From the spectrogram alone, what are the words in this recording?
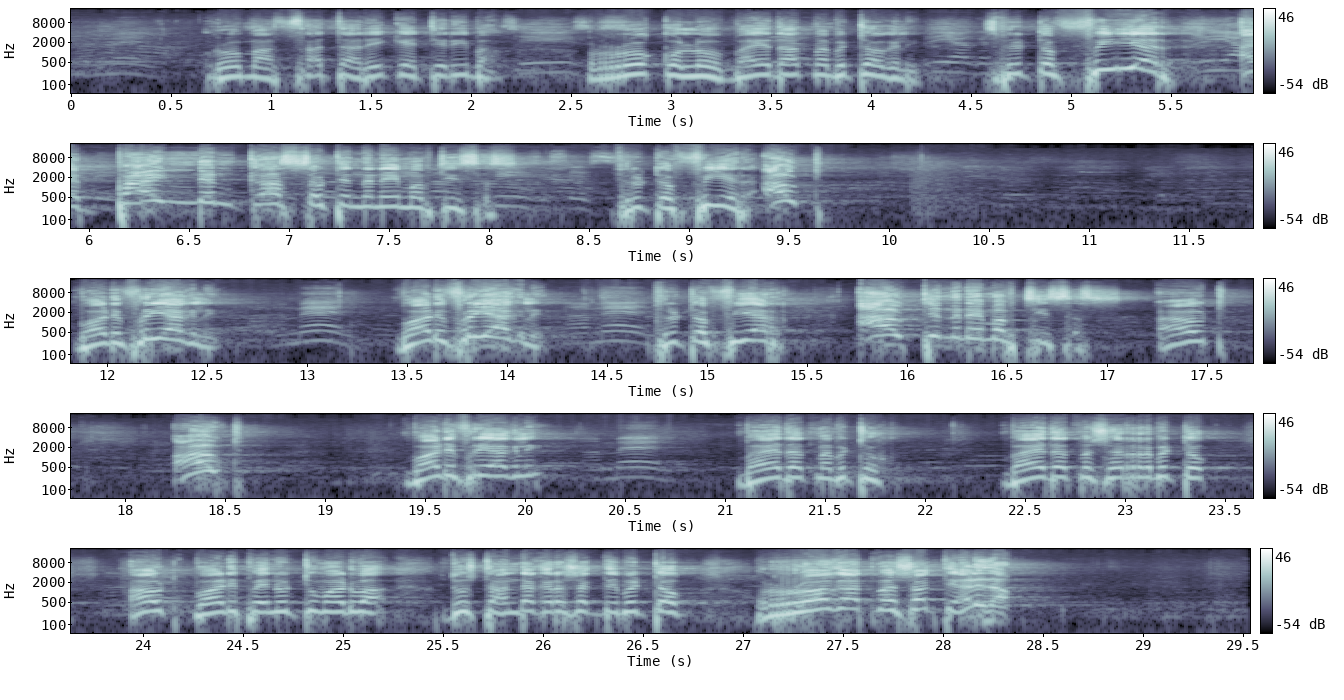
ರೋಮ ಸತ ರೇಖೆ ಟಿರಿಬ ರೋಕೊಲು ಭಯದಾತ್ಮ ಬಿಟ್ಟು ಹೋಗಲಿ spirit of fear I bind and cast out in the name of Jesus spirit of fear out body free ಆಗಲಿ Amen. ಬಾಡಿ ಫ್ರೀ ಆಗಲಿ Amen. Spirit of fear out in the name of Jesus out out body free ಆಗಲಿ Amen. ಭಯದಾತ್ಮ ಬಿಟ್ಟು ಹೋಗು ಭಯದಾತ್ಮ ಶರೀರ ಬಿಟ್ಟು ಹೋಗು out body pain ಉಂಟು ಮಾಡುವ ದುಷ್ಟ ಅಂಧಕರ ಶಕ್ತಿ ಬಿಟ್ಟು ಹೋಗು ರೋಗಾತ್ಮ ಶಕ್ತಿ ಎಳೆದ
